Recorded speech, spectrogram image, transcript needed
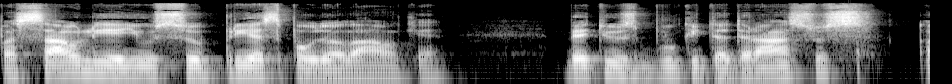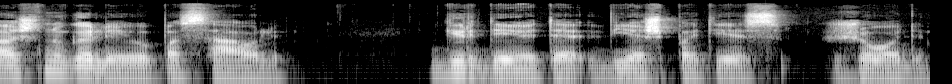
Pasaulyje jūsų priespaudo laukia, bet jūs būkite drąsūs, aš nugalėjau pasaulį. Girdėjote viešpaties žodį.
